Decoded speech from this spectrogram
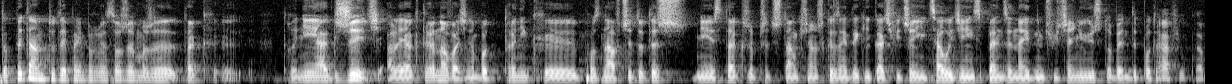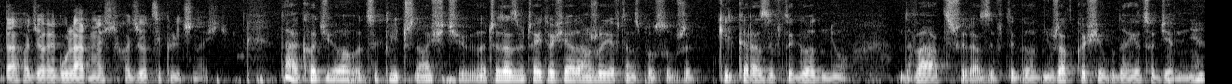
To pytam tutaj, panie profesorze, może tak e, trochę nie jak żyć, ale jak trenować, no bo trening e, poznawczy to też nie jest tak, że przeczytam książkę, znajdę kilka ćwiczeń i cały dzień spędzę na jednym ćwiczeniu i już to będę potrafił, prawda? Chodzi o regularność, chodzi o cykliczność. Tak, chodzi o cykliczność. Znaczy zazwyczaj to się aranżuje w ten sposób, że kilka razy w tygodniu, dwa, trzy razy w tygodniu, rzadko się udaje codziennie.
